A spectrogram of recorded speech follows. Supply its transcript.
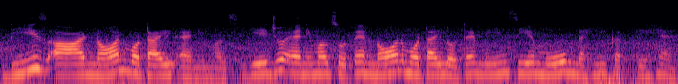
These are non motile animals ये जो एनिमल्स होते हैं नॉन मोटाइल होते हैं मीन्स ये मूव नहीं करते हैं।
